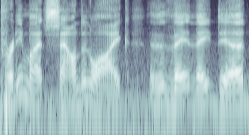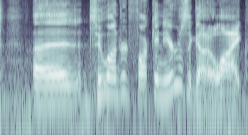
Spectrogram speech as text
pretty much sounding like they they did uh, 200 fucking years ago like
